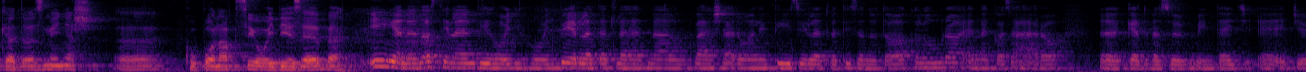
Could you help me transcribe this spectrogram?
kedvezményes kuponakció idézőbe? Igen, ez azt jelenti, hogy, hogy bérletet lehet nálunk vásárolni 10, illetve 15 alkalomra. Ennek az ára kedvezőbb, mint egy, egy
